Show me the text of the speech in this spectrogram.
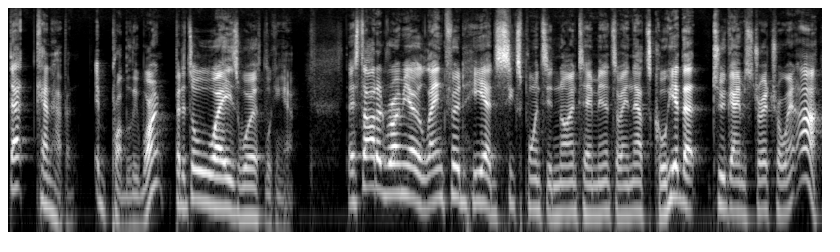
That can happen. It probably won't, but it's always worth looking at. They started Romeo Langford. He had six points in 19 minutes. I mean, that's cool. He had that two game stretch where I went, ah,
